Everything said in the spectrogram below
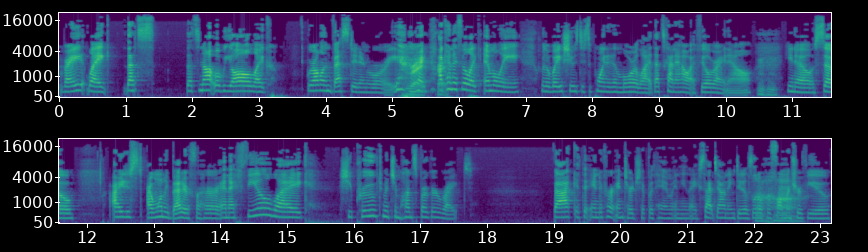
right like that's that's not what we all like we're all invested in Rory, right? Right, I kind of feel like Emily, with the way she was disappointed in Lorelai. That's kind of how I feel right now, Mm-hmm. you know. So I just I wanted better for her, and I feel like she proved Mitchum Huntsberger right. Back at the end of her internship with him, and he like sat down and he did his little performance Uh-huh. review,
